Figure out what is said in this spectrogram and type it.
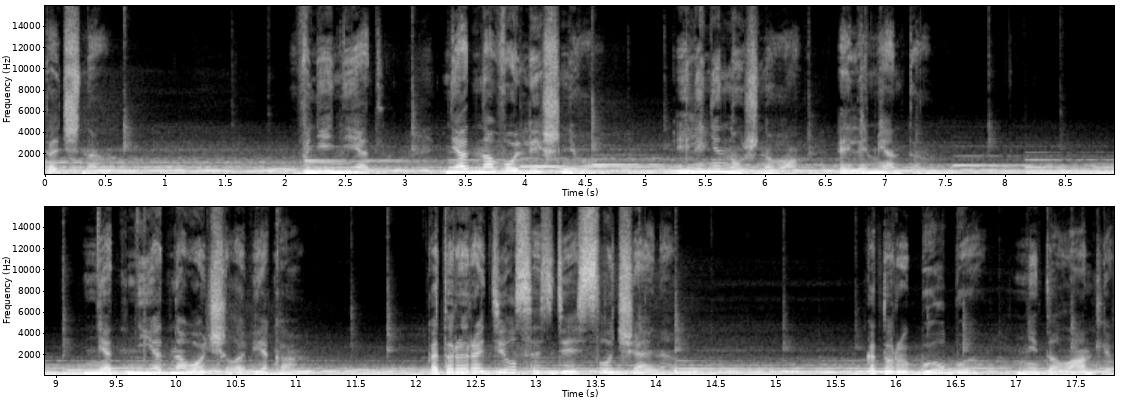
точна. В ней нет ни одного лишнего или ненужного элемента. Нет ни одного человека, который родился здесь случайно, который был бы не талантлив,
